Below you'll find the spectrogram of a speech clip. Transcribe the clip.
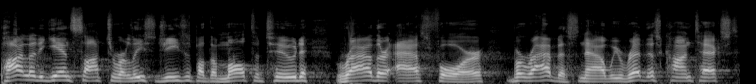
Pilate again sought to release Jesus, but the multitude rather asked for Barabbas. Now, we read this context.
